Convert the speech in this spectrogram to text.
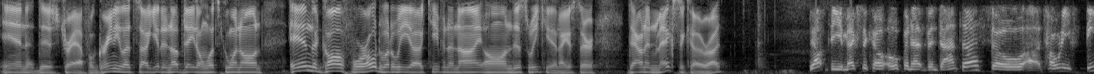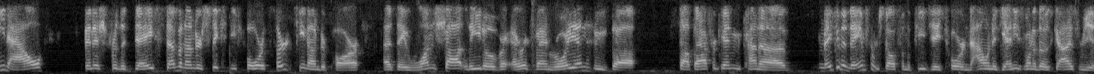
in this draft. Well, Greeny, let's uh, get an update on what's going on in the golf world. What are we uh, keeping an eye on this weekend? I guess they're down in Mexico, right? Yep, the Mexico Open at Vidanta. So uh, Tony Finau finished for the day 7 under 64, 13 under par as a one shot lead over Erik van Rooyen, who's uh, South African, kind of making a name for himself on the PGA Tour now and again. He's one of those guys where you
